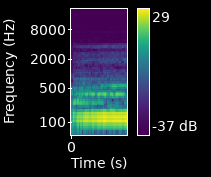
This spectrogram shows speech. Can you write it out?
Amen.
